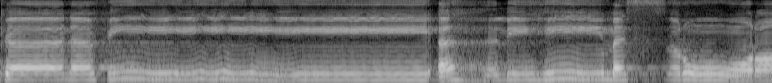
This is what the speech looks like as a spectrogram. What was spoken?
كان في أهله مسرورا.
